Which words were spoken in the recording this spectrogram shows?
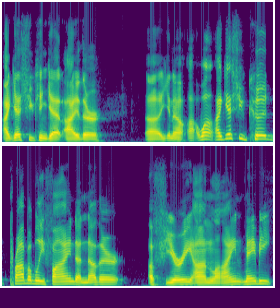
I guess you can get either, uh, you know, uh, well, I guess you could probably find another a Fury online, maybe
